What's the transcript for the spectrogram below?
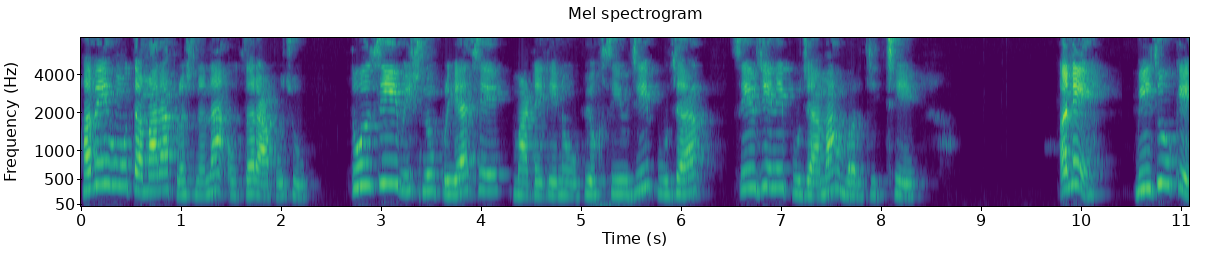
હવે હું તમારા પ્રશ્નના ઉત્તર આપું છું. તુલસી વિષ્ણુ પ્રિયા છે, માટે તેનો ઉપયોગ શિવજી પૂજા, શિવજીની પૂજામાં વર્જિત છે. અને બીજું કે,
